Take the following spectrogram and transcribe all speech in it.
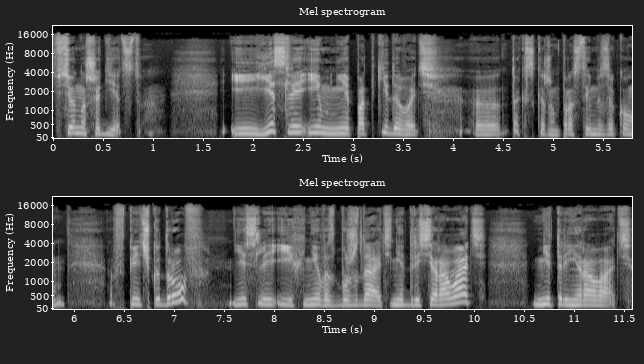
все наше детство. И если им не подкидывать, э, так скажем, простым языком, в печку дров, если их не возбуждать, не дрессировать, не тренировать,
